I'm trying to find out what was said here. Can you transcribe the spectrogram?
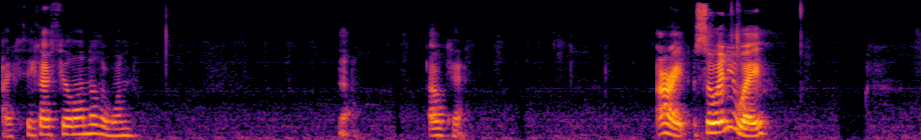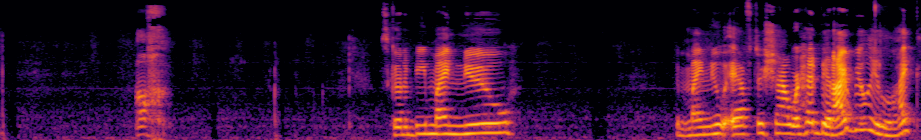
I think I feel another one. No. Okay. All right. So anyway. Ugh. It's going to be my new my new after shower headband. I really like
